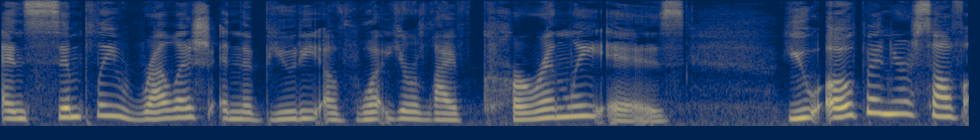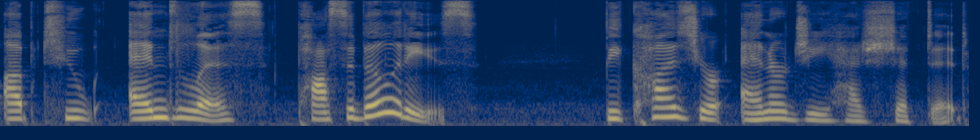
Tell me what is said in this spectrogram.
and simply relish in the beauty of what your life currently is, you open yourself up to endless possibilities because your energy has shifted.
